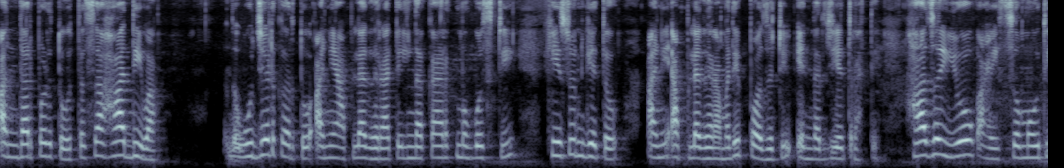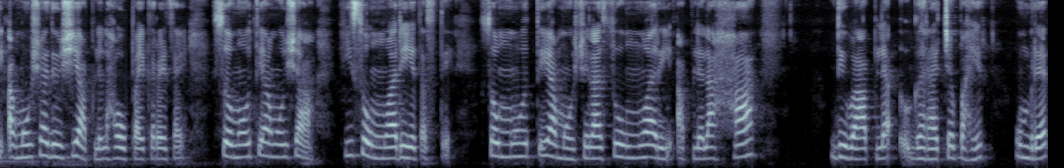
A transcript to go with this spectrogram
अंधार पडतो तसा हा दिवा उजेड करतो आणि आपल्या घरातील नकारात्मक गोष्टी खेचून घेतो. आणि आपल्या घरामध्ये पॉझिटिव्ह एनर्जी येत राहते. हा जो योग आहे सोमवती अमावस्या दिवशी आपल्याला हा उपाय करायचा आहे. सोमवती अमावस्या ही सोमवारी येत असते. सोमवती अमावस्येला सोमवारी आपल्याला हा दिवा आपल्या घराच्या बाहेर उंबऱ्यात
